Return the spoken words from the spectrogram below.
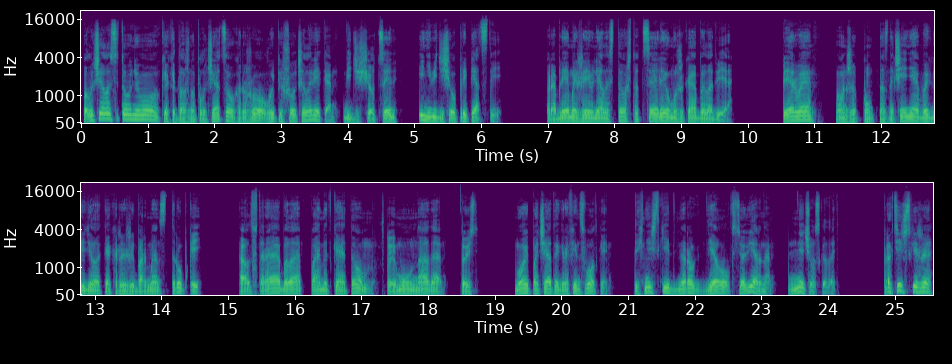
Получалось это у него, как и должно получаться у хорошо выпившего человека, видящего цель и не видящего препятствий. Проблемой же являлось то, что целей у мужика было две. Первая, он же пункт назначения, выглядела как рыжий бармен с трубкой, а вот вторая была памяткой о том, что ему надо, то есть мой початый графин с водкой. Технически единорог делал все верно, нечего сказать. Практически же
